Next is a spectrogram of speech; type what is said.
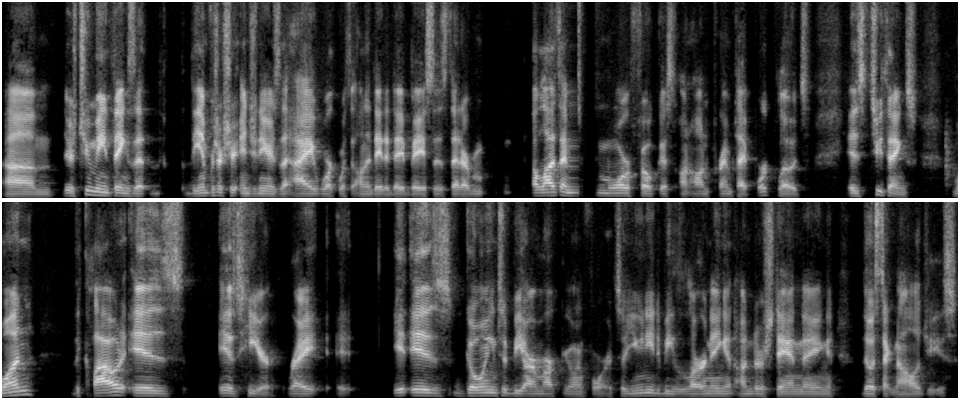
Um, there's two main things that the infrastructure engineers that I work with on a day-to-day basis that are a lot of times more focused on on-prem type workloads is two things. One, the cloud is is here, right? It, it is going to be our market going forward. So you need to be learning and understanding those technologies.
